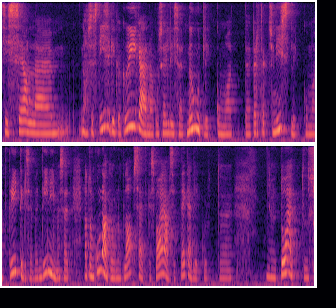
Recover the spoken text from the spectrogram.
siis seal noh, sest isegi ka kõige nagu sellised nõudlikumad, perfektsionistlikumad, kriitilisemad inimesed, nad on kunagi olnud lapsed, kes vajasid tegelikult äh, toetust,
